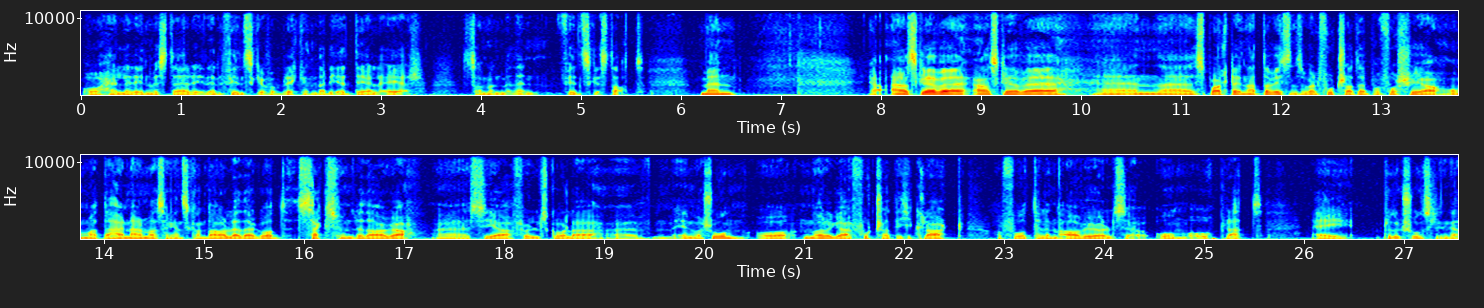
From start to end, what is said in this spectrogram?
å heller investere i den finske fabrikken der de er deleier, sammen med den finske stat. Men ja, jeg har skrevet, jeg har skrevet eh, en eh, spalte i Nettavisen som vel fortsatt er på forsida, om at det her nærmer seg en skandale. Det har gått 600 dager eh, siden fullskåla eh, invasjon, og Norge har fortsatt ikke klart å få til en avgjørelse om å opprette ei produksjonslinje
